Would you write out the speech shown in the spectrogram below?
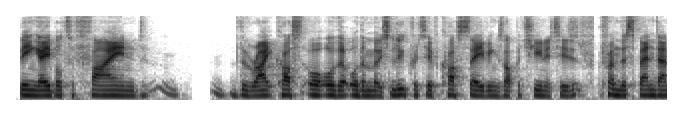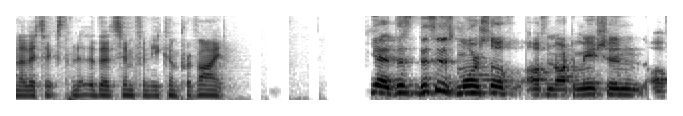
being able to find the right cost or, or, the or the most lucrative cost savings opportunities from the spend analytics that Simfoni can provide? Yeah, this this is more so of an automation of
